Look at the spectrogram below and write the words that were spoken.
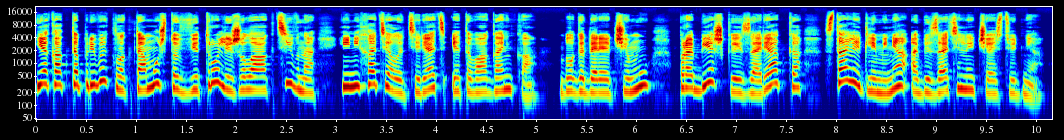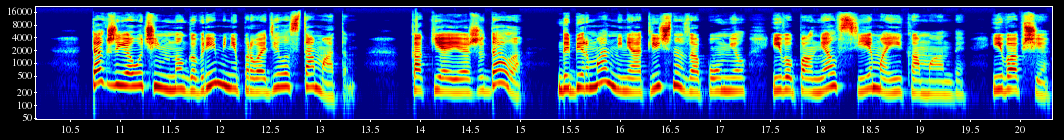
Я как-то привыкла к тому, что в Витроле жила активно и не хотела терять этого огонька, благодаря чему пробежка и зарядка стали для меня обязательной частью дня. Также я очень много времени проводила с томатом. Как я и ожидала, Доберман меня отлично запомнил и выполнял все мои команды. И вообще,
